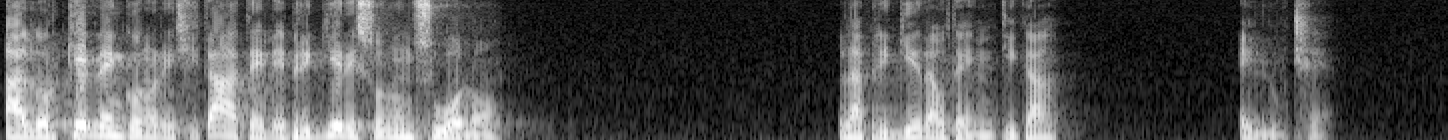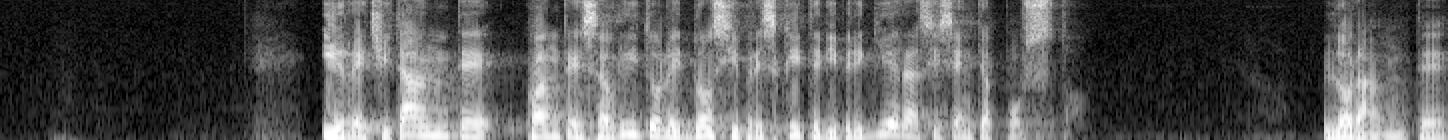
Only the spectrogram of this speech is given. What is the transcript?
Allorché vengono recitate, le preghiere sono un suono. La preghiera autentica è luce. Il recitante, quando ha esaurito le dosi prescritte di preghiera, si sente a posto. L'orante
